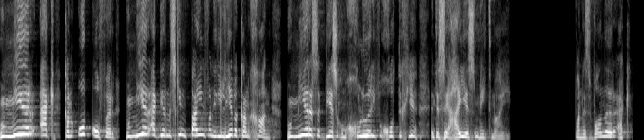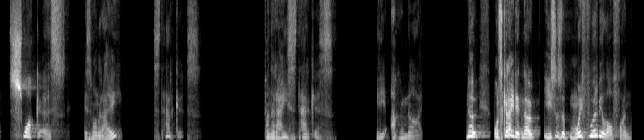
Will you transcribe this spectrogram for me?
hoe meer ek kan opoffer, hoe meer ek deur miskien pyn van hierdie lewe kan gaan, hoe meer is ek besig om glorie vir God te gee en te sê hy is met my. Want is wanneer ek swak is, is wanneer hy sterk is. Wanneer hy sterk is, hierdie agnai. Nou, ons kry dit nou, hier is 'n mooi voorbeeld daarvan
